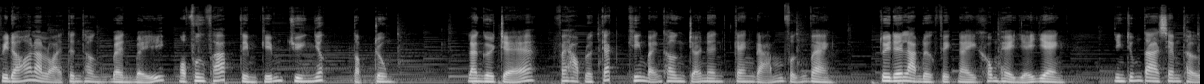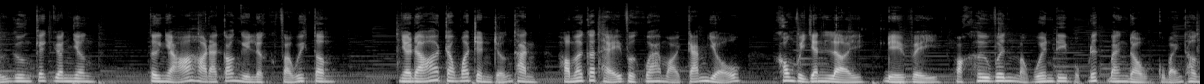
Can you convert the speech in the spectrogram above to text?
vì đó là loại tinh thần bền bỉ một phương pháp tìm kiếm chuyên nhất tập trung là người trẻ phải học được cách khiến bản thân trở nên can đảm vững vàng Tuy để làm được việc này không hề dễ dàng, nhưng chúng ta xem thử gương các doanh nhân. Từ nhỏ họ đã có nghị lực và quyết tâm. Nhờ đó trong quá trình trưởng thành, họ mới có thể vượt qua mọi cám dỗ, không vì danh lợi, địa vị hoặc hư vinh mà quên đi mục đích ban đầu của bản thân.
